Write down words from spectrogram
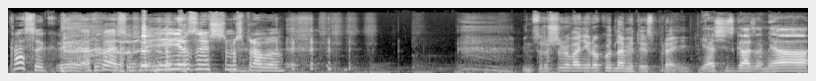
Klasyk y, FPS-ów. Nie, nie rozumiesz, z czym masz problem. Więc rozczarowanie roku dla mnie to jest Prey. Ja się zgadzam. Ja,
